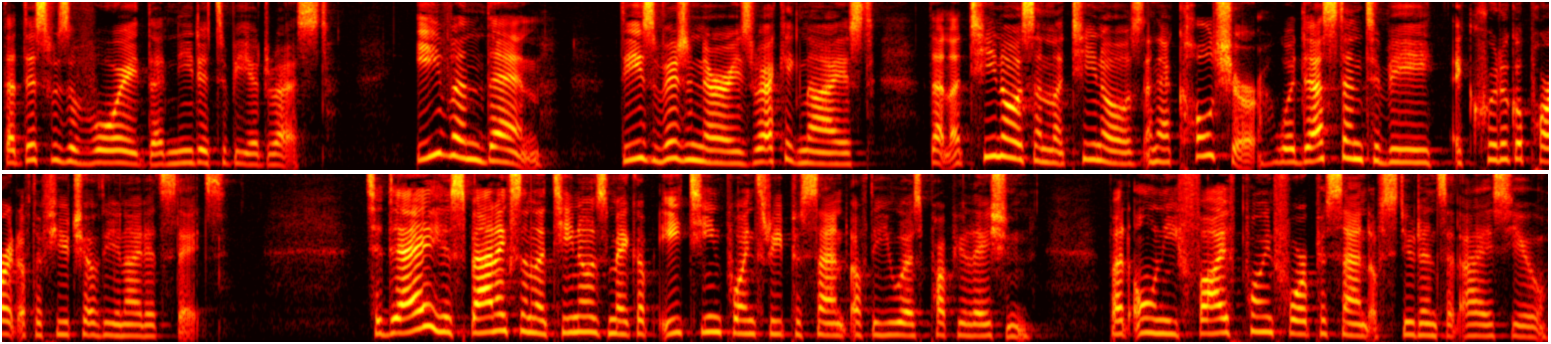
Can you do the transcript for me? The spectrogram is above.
that this was a void that needed to be addressed. Even then, these visionaries recognized that Latinos and Latinos and their culture were destined to be a critical part of the future of the United States. Today, Hispanics and Latinos make up 18.3% of the US population, but only 5.4% of students at ISU.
